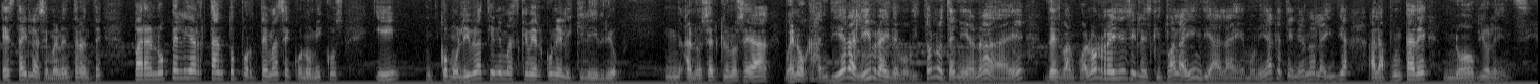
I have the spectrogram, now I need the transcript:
esta y la semana entrante para no pelear tanto por temas económicos y como Libra tiene más que ver con el equilibrio, mm, a no ser que uno sea, bueno, Gandhi era Libra y de Bobito no tenía nada, ¿eh? Desbancó a los reyes y les quitó a la India, la hegemonía que tenían a la India a la punta de no violencia.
